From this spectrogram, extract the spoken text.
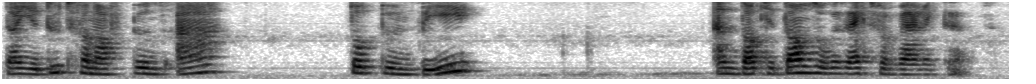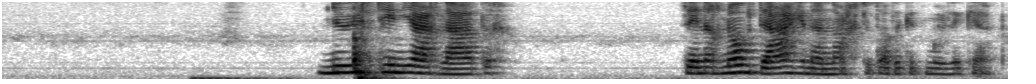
dat je doet vanaf punt A tot punt B en dat je dan zogezegd verwerkt hebt. Nu, tien jaar later, zijn er nog dagen en nachten dat ik het moeilijk heb.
